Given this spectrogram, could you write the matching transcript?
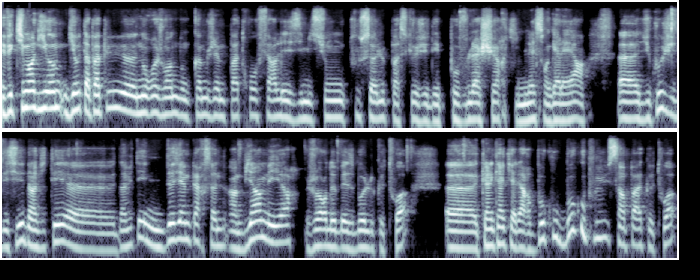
Effectivement, Guillaume, Guillaume, t'as pas pu euh, nous rejoindre, donc comme j'aime pas trop faire les émissions tout seul parce que j'ai des pauvres lâcheurs qui me laissent en galère, euh, du coup j'ai décidé euh, d'inviter une deuxième personne, un bien meilleur joueur de baseball que toi, euh, quelqu'un qui a l'air beaucoup, beaucoup plus sympa que toi.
